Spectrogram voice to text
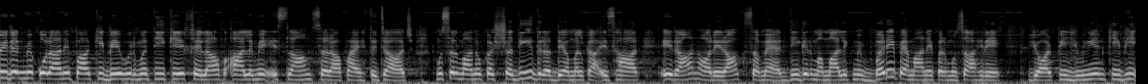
स्वीडन में कुरान पाक की बेहरमती के खिलाफ आलम इस्लाम सरापा एहतजाज। मुसलमानों का शदीद रद्द अमल का इजहार। ईरान और इराक समेत दीगर ममालिक में बड़े पैमाने पर मुजाहरे। यूरोपीय यूनियन की भी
